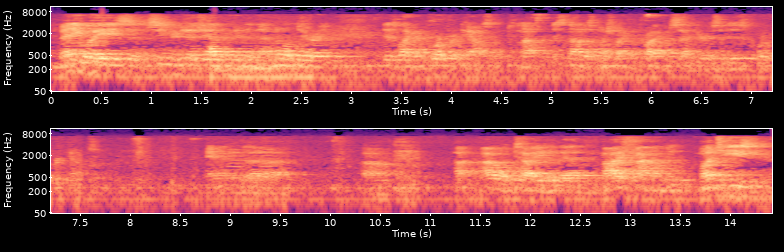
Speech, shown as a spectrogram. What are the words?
In many ways, a senior judge advocate in the military is like a corporate counsel. It's not, it's not as much like the private sector as it is corporate counsel. And, uh, um, I, I will tell you that I found it much easier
